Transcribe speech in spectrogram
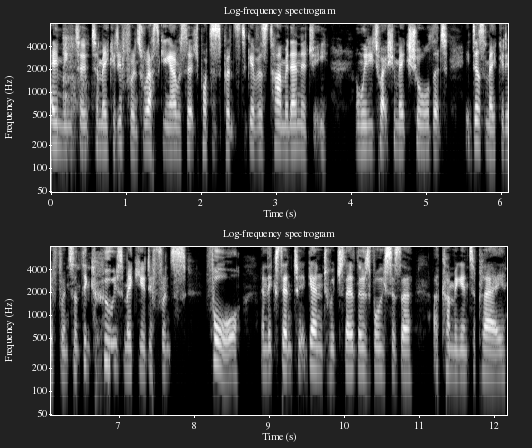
aiming to, to make a difference. We're asking our research participants to give us time and energy, and we need to actually make sure that it does make a difference and think who is making a difference for and the extent to, again to which those voices are, are coming into play.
